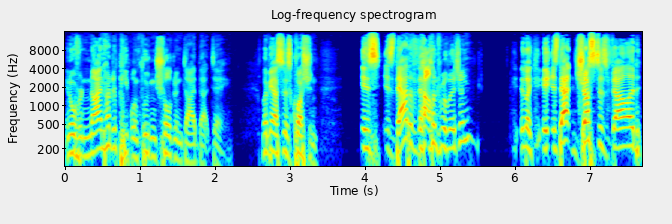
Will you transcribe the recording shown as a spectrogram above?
and over 900 people, including children, died that day. Let me ask this question Is, is that a valid religion? Like, is that just as valid,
